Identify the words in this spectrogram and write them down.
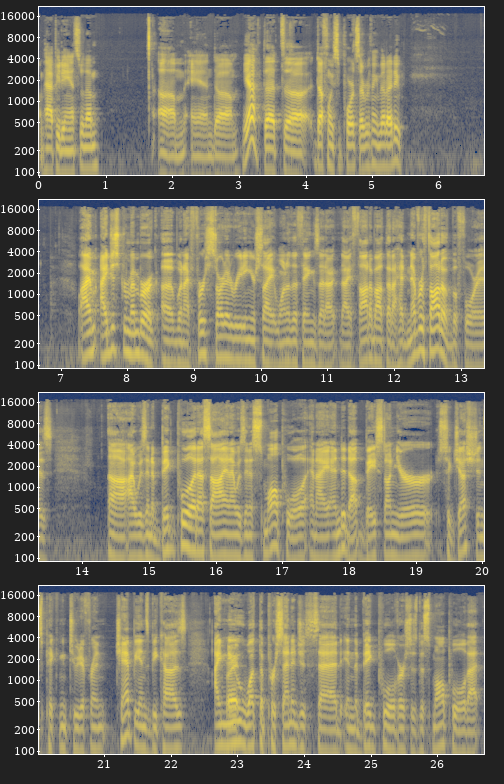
I'm happy to answer them. Um, and um, yeah, that uh, definitely supports everything that I do. I, I just remember uh, when I first started reading your site, one of the things that I, that I thought about that I had never thought of before is uh, I was in a big pool at SI and I was in a small pool, and I ended up, based on your suggestions, picking two different champions because I knew Right. what the percentages said in the big pool versus the small pool. That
